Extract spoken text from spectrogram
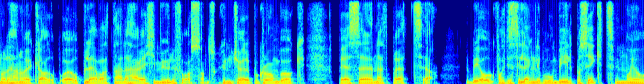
når det her nå er klart, oppleve at nei, det her er ikke mulig for oss. Sant? Så kunne kjøre det på Chromebook, PC, nettbrett. ja. Det blir òg faktisk tilgjengelig på mobil på sikt. Vi må jo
